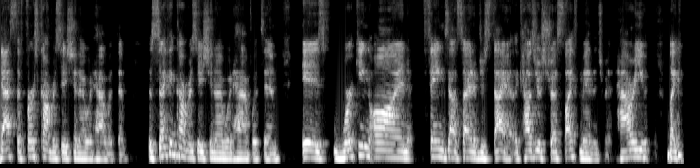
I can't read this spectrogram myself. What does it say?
that's the first conversation I would have with them. The second conversation I would have with them is working on things outside of just diet. Like, how's your stress life management? How are you, mm-hmm. like,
